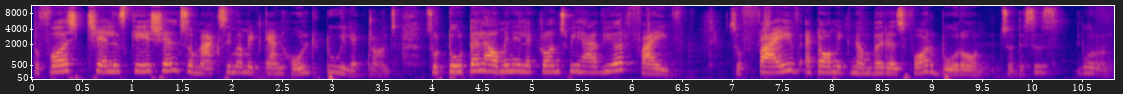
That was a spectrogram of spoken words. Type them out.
The first shell is K shell, so maximum it can hold 2 electrons. So total how many electrons we have here? 5. So 5 atomic number is for boron. So this is boron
